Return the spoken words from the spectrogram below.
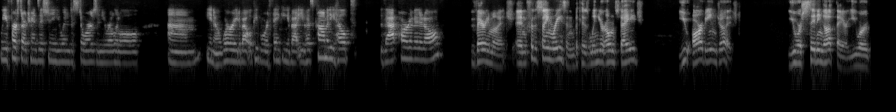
when you first started transitioning, you went into stores and you were a little um, you know, worried about what people were thinking about you. Has comedy helped that part of it at all? Very much, and for the same reason, because when you're on stage, you are being judged. You are sitting up there. You are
